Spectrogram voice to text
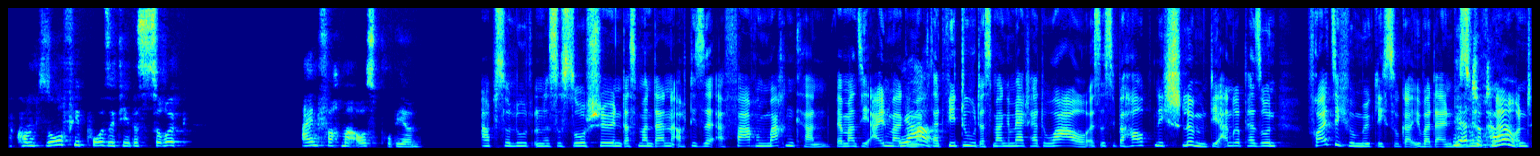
Da kommt so viel Positives zurück. Einfach mal ausprobieren. Absolut. Und es ist so schön, dass man dann auch diese Erfahrung machen kann, wenn man sie einmal ja. gemacht hat, wie du, dass man gemerkt hat, wow, es ist überhaupt nicht schlimm. Die andere Person freut sich womöglich sogar über deinen Besuch, ja, ne? Und,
